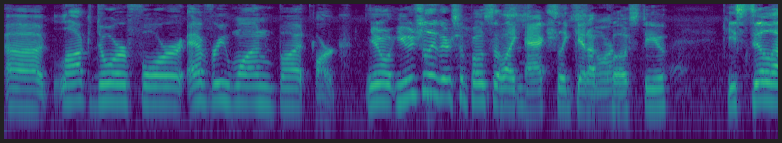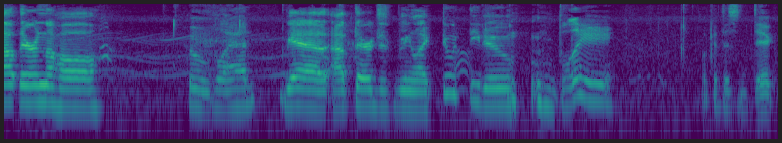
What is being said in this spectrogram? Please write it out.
Uh, lock door for everyone but Ark. You know, usually they're supposed to like actually get up close to you. He's still out there in the hall. Who, Vlad? Yeah, out there just being like doo dee doo. Blay. Look at this dick.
